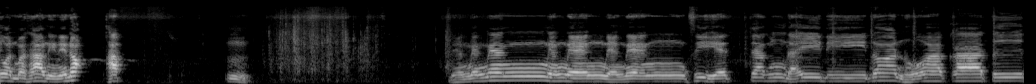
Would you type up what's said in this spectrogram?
ย้อนมาทางนี้เนาะครับ อืม แหนงแหนงแหนงแหนงแหนงแหนงแหนงสิเฮ็ดจังใดดีนอนหัวกาตื่น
